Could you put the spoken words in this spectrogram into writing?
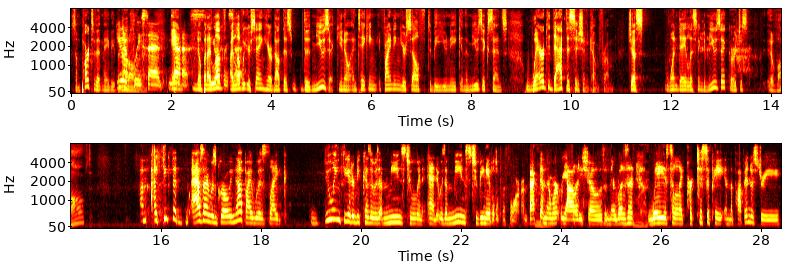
Some parts of it maybe, but beautifully not all it. said. Yes. And, no, but I love said. I love what you're saying here about this the music. You know, and taking finding yourself to be unique in the music sense. Where did that decision come from? Just one day listening to music, or just evolved? Um, I think that as I was growing up, I was like doing theater because it was a means to an end. It was a means to being able to perform. Back then, there mm. weren't reality shows and there wasn't right. ways to like participate in the pop industry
